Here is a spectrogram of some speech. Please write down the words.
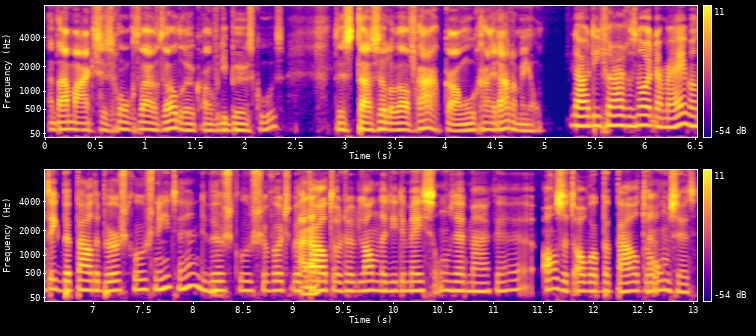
En daar maken ze zich ongetwijfeld wel druk over die beurskoers. Dus daar zullen wel vragen op komen. Hoe ga je daar dan mee om? Nou, die vraag is nooit naar mij, want ik bepaal de beurskoers niet. Hè. De beurskoers wordt bepaald door de landen die de meeste omzet maken, als het al wordt bepaald door Ja. omzet.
